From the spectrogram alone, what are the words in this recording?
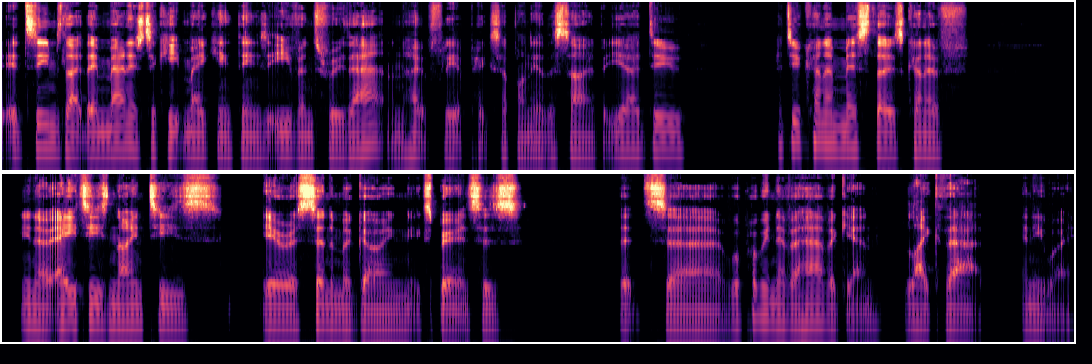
it seems like they managed to keep making things even through that, and hopefully it picks up on the other side. But yeah, I do, I do kind of miss those kind of, you know, 80s, 90s era cinema going experiences that uh, we'll probably never have again like that. Anyway,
